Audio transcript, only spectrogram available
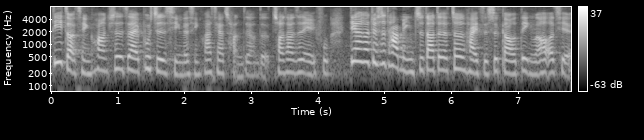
第一种情况就是在不知情的情况下穿这样的穿上这件衣服，第二个就是他明知道这个这个牌子是高定，然后而且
